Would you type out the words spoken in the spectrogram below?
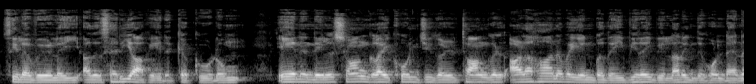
சில வேளை அது சரியாக இருக்கக்கூடும். ஏனெனில் ஷாங்காய் கொஞ்சிகள் தாங்கள் அழகானவை என்பதை விரைவில் அறிந்து கொண்டன.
